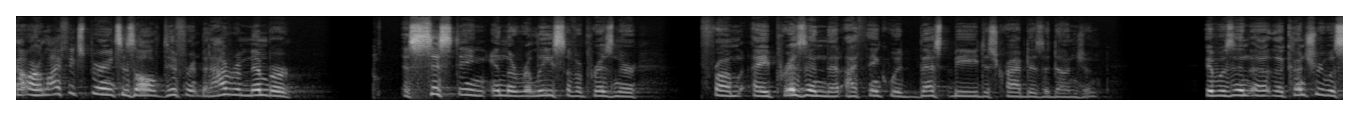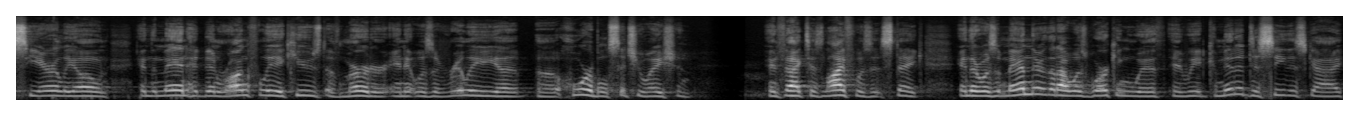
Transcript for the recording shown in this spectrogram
Now, our life experience is all different, but I remember assisting in the release of a prisoner from a prison that I think would best be described as a dungeon. It was in uh, the country was Sierra Leone, and the man had been wrongfully accused of murder, and it was a really uh, uh, horrible situation. In fact, his life was at stake. And there was a man there that I was working with, and we had committed to see this guy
